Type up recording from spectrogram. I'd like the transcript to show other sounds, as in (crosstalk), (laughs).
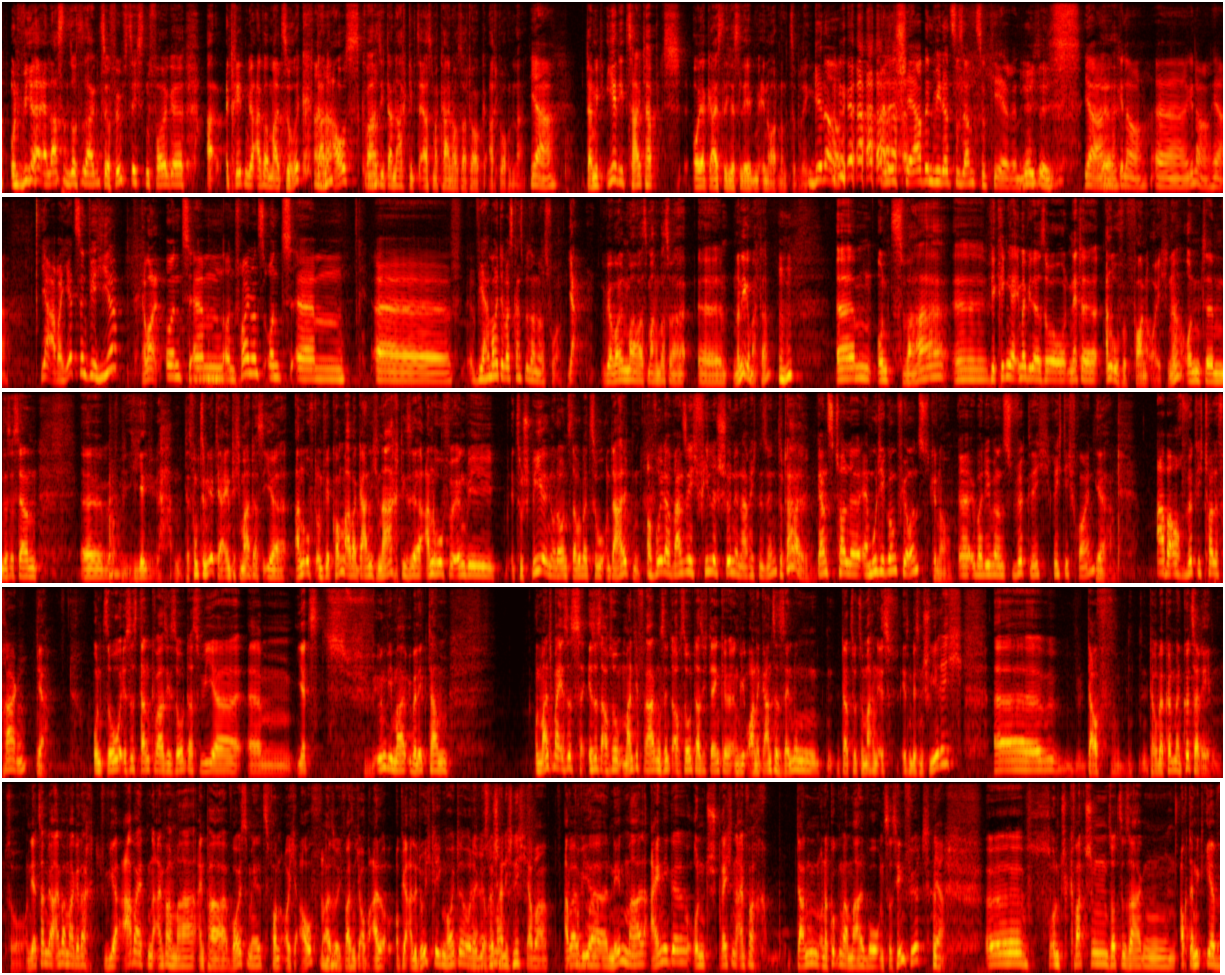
und wir erlassen sozusagen zur 50. Folge, äh, treten wir einfach mal zurück, dann Aha. aus quasi. Danach gibt es erstmal keinen Hossa Talk, acht Wochen lang. Ja. Damit ihr die Zeit habt, euer geistliches Leben in Ordnung zu bringen. Genau. (laughs) alle Scherben wieder zusammenzukehren. Richtig. Ja, genau. Äh, genau, ja. Ja, aber jetzt sind wir hier Jawohl. und, ähm, und freuen uns und ähm, äh, wir haben heute was ganz Besonderes vor. Ja, wir wollen mal was machen, was wir äh, noch nie gemacht haben. Mhm. Ähm, und zwar, äh, wir kriegen ja immer wieder so nette Anrufe von euch. Ne? Und ähm, das ist ja ein, das funktioniert ja endlich mal, dass ihr anruft und wir kommen aber gar nicht nach, diese Anrufe irgendwie zu spielen oder uns darüber zu unterhalten. Obwohl da wahnsinnig viele schöne Nachrichten sind. Total. Ganz tolle Ermutigung für uns. Genau. Äh, über die wir uns wirklich richtig freuen. Ja. Aber auch wirklich tolle Fragen. Ja. Und so ist es dann quasi so, dass wir ähm, jetzt irgendwie mal überlegt haben, und manchmal ist es, ist es auch so, manche Fragen sind auch so, dass ich denke, irgendwie, oh, eine ganze Sendung dazu zu machen, ist, ist ein bisschen schwierig. Äh, darauf, darüber könnte man kürzer reden. So. Und jetzt haben wir einfach mal gedacht, wir arbeiten einfach mal ein paar Voicemails von euch auf. Also ich weiß nicht, ob, alle, ob wir alle durchkriegen heute oder wie Das auch immer. wahrscheinlich nicht, aber. Aber gucken wir mal. nehmen mal einige und sprechen einfach dann und dann gucken wir mal, wo uns das hinführt. Ja. (laughs) Äh, und quatschen sozusagen, auch damit ihr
